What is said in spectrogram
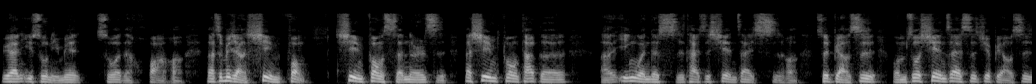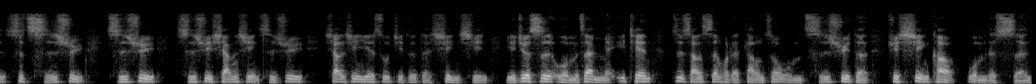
约翰一书里面所有的话哈。那这边讲信奉，信奉神儿子，那信奉他的。呃，英文的时态是现在式哈，所以表示我们说现在式就表示是持续、持续、持续相信、持续相信耶稣基督的信心，也就是我们在每一天日常生活的当中，我们持续的去信靠我们的神，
